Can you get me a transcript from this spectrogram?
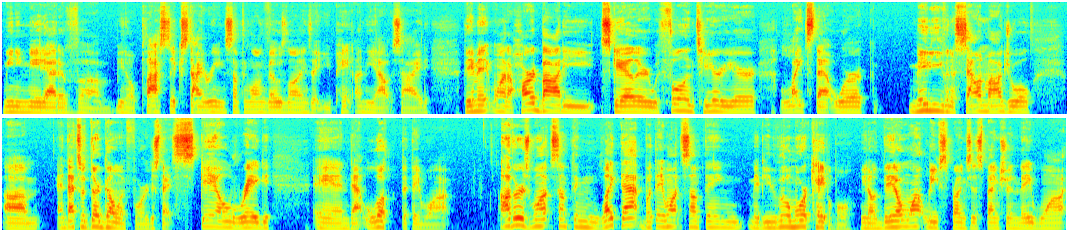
meaning made out of, um, you know, plastic, styrene, something along those lines that you paint on the outside. They might want a hard body scaler with full interior, lights that work, maybe even a sound module. Um, and that's what they're going for, just that scale rig and that look that they want. Others want something like that, but they want something maybe a little more capable. You know, they don't want leaf spring suspension, they want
